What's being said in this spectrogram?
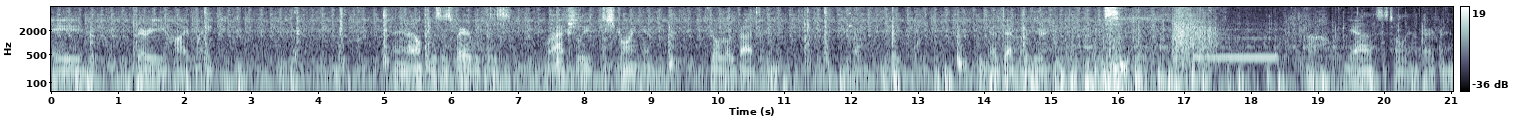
a very high rank. And I don't think this is fair because we're actually destroying him. I feel really bad for him. We got a dead hard here. Oh, yeah, this is totally unfair for him.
